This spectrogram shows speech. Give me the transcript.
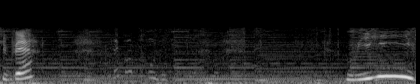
Super. Oui.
